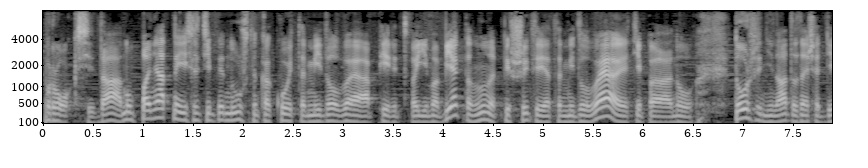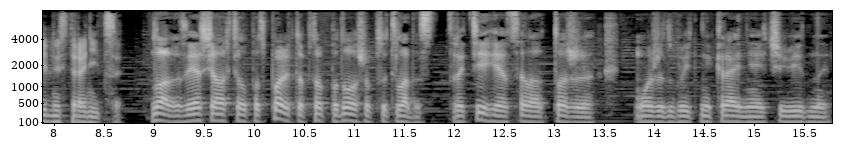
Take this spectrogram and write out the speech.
прокси, да, ну понятно, если тебе нужно какой-то middleware перед твоим объектом, ну напиши ты это middleware, типа, ну, тоже не надо, знаешь, отдельной страницы. Ладно, я сначала хотел поспорить, то потом подумал, что, по сути, ладно, стратегия целая тоже может быть не крайне очевидной.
